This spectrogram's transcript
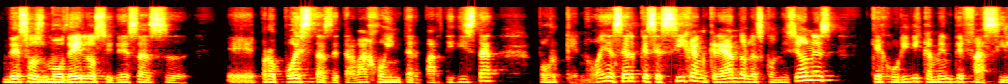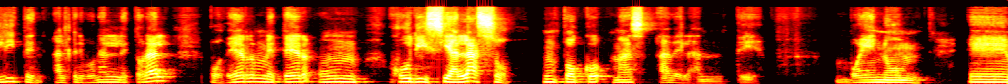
de esos modelos y de esas eh, propuestas de trabajo interpartidista, porque no vaya a ser que se sigan creando las condiciones que jurídicamente faciliten al Tribunal Electoral poder meter un judicialazo un poco más adelante. Bueno, eh,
